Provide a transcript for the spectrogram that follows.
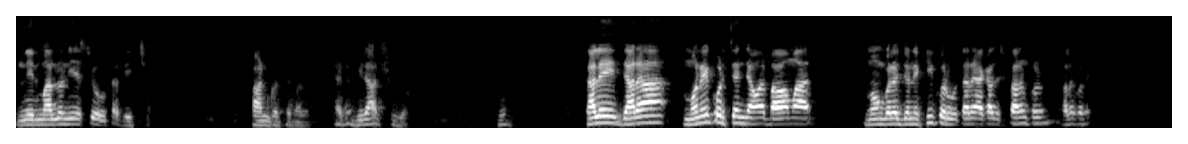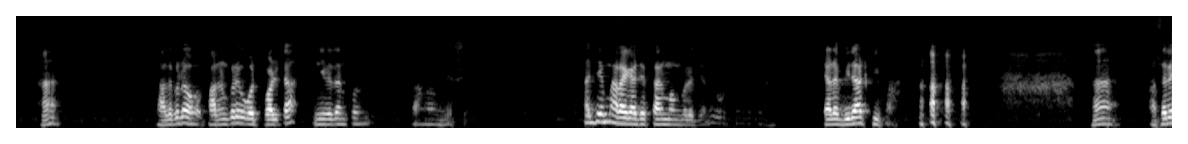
নির্মাল্য নিয়ে এসছে, ওটা দিচ্ছে। পান করতে পারবেন এটা বিরাট সুযোগ। তাহলে যারা মনে করছেন যে আমার বাবা মার মঙ্গলের জন্য কি করব? তারা একাদশ পালন করুন, ভালো করে। হ্যাঁ? ভালো করে পালন করে ওর ফলটা নিবেদন করুন আর যে মারা গেছে তার মঙ্গলের জন্য এটা বিরাট কৃপা। হ্যাঁ? আসলে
